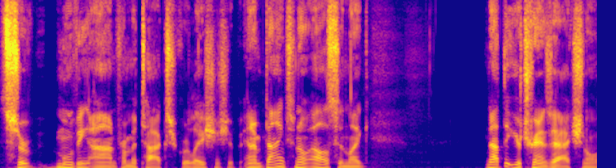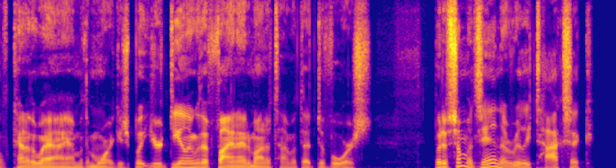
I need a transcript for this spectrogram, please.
sur- moving on from a toxic relationship. And I'm dying to know, Allison, like, not that you're transactional, kind of the way I am with a mortgage, but you're dealing with a finite amount of time with that divorce. But if someone's in a really toxic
